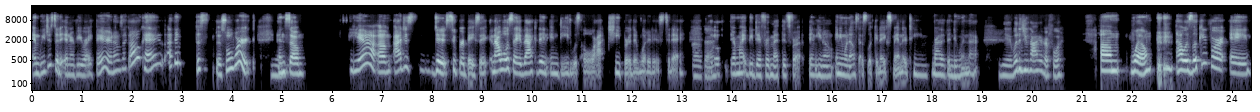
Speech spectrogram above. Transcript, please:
and we just did an interview right there. And I was like, oh, okay, I think this this will work. Mm-hmm. And so yeah, um, I just did it super basic. And I will say back then Indeed was a lot cheaper than what it is today. Okay. So there might be different methods for and you know anyone else that's looking to expand their team rather than doing that. Yeah. What did you hire her for? Um, well, I was looking for a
